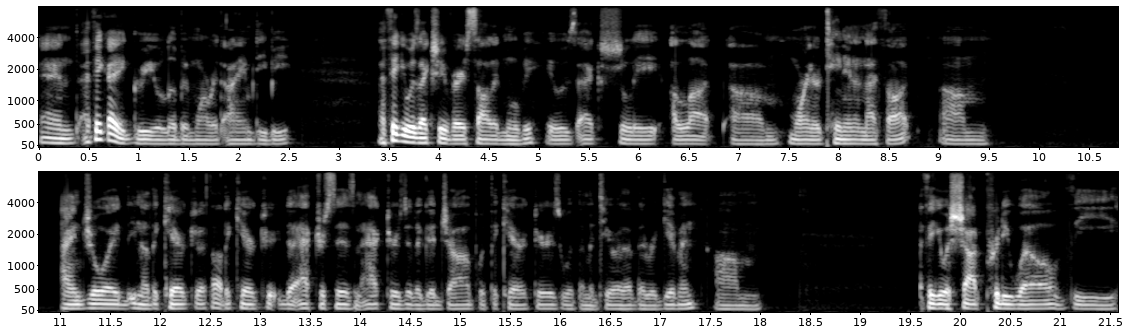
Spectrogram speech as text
And I think I agree a little bit more with IMDb. I think it was actually a very solid movie. It was actually a lot um, more entertaining than I thought. Um, I enjoyed, you know, the character. I thought the character, the actresses and actors did a good job with the characters, with the material that they were given. Um, I think it was shot pretty well. the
